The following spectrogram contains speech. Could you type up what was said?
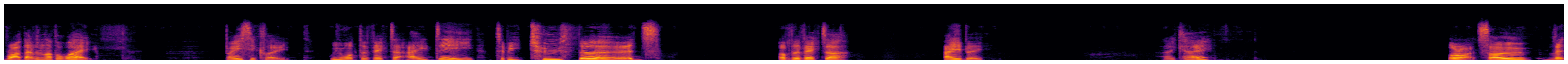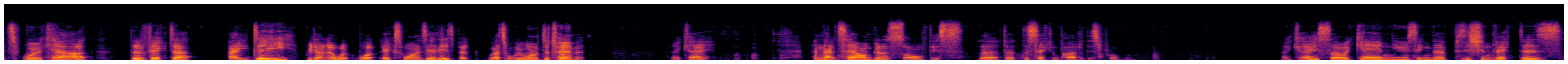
write that another way. Basically, we want the vector AD to be two-thirds of the vector AB. Okay? All right, so let's work out the vector AD. We don't know what, what X, Y, and Z is, but that's what we want to determine. Okay? And that's how I'm going to solve this, the, the, the second part of this problem. Okay, so again, using the position vectors,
